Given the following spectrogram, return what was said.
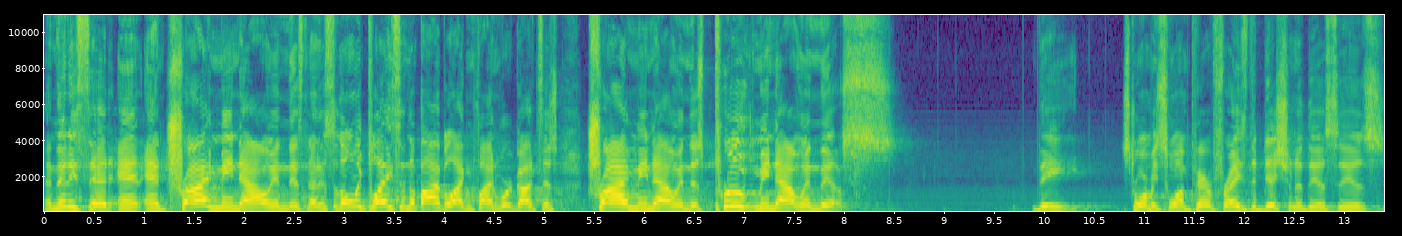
And then he said, and, and try me now in this. Now, this is the only place in the Bible I can find where God says, try me now in this, prove me now in this. The Stormy Swan paraphrased edition of this is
